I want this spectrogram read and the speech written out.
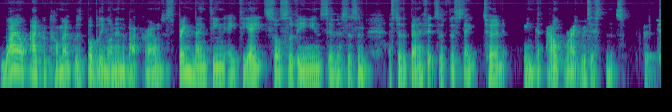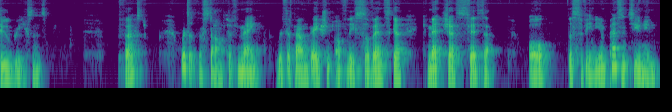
while Agrokomerc was bubbling on in the background, spring 1988 saw Slovenian cynicism as to the benefits of the state turn into outright resistance for two reasons. The first was at the start of May, with the foundation of the Slovenska Kmečka Zveza, or the Slovenian Peasants' Union,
